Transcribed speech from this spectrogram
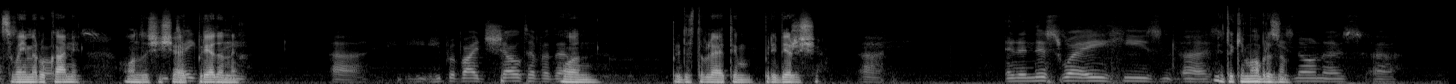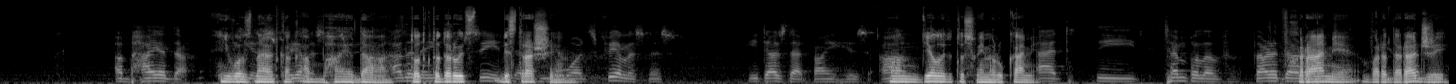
Своими руками он защищает преданных. Он предоставляет им прибежище. И таким образом его знают как Абхаяда, тот, кто дарует бесстрашие. Он делает это своими руками. В храме Варадараджи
